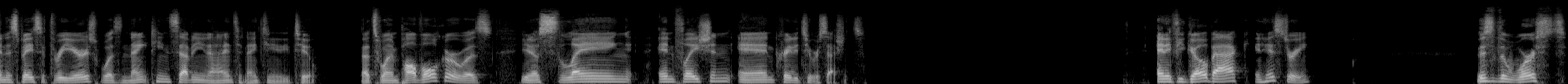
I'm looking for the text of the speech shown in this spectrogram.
in the space of three years was 1979 to 1982. That's when Paul Volcker was, you know, slaying inflation and created two recessions. And if you go back in history, this is the worst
